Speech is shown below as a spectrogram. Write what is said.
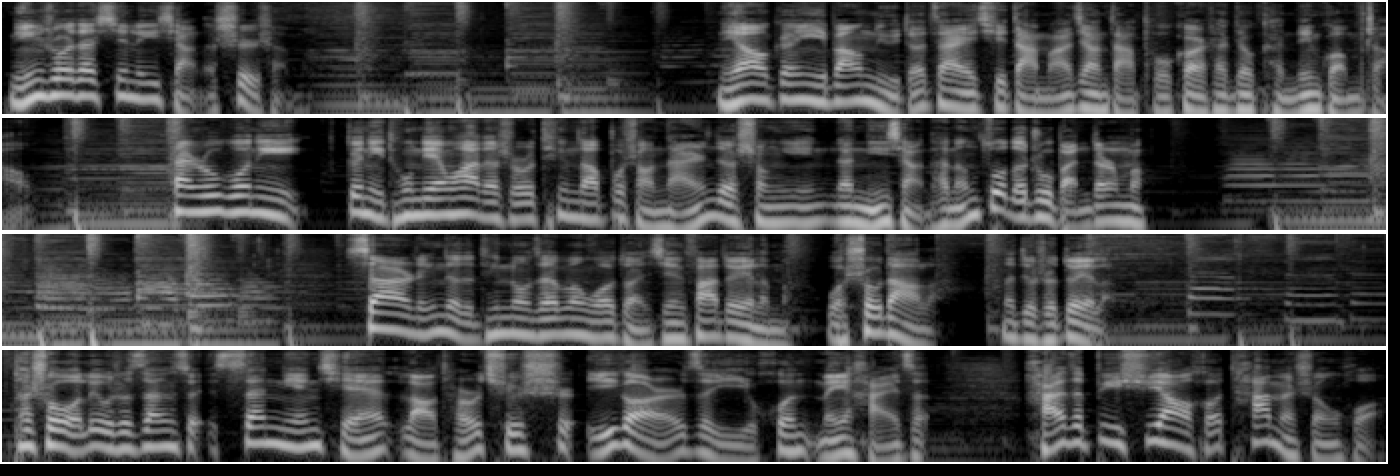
您说他心里想的是什么？你要跟一帮女的在一起打麻将、打扑克，他就肯定管不着。但如果你跟你通电话的时候听到不少男人的声音，那你想他能坐得住板凳吗？三二零的听众在问我短信发对了吗？我收到了，那就是对了。他说我六十三岁，三年前老头去世，一个儿子已婚没孩子，孩子必须要和他们生活，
